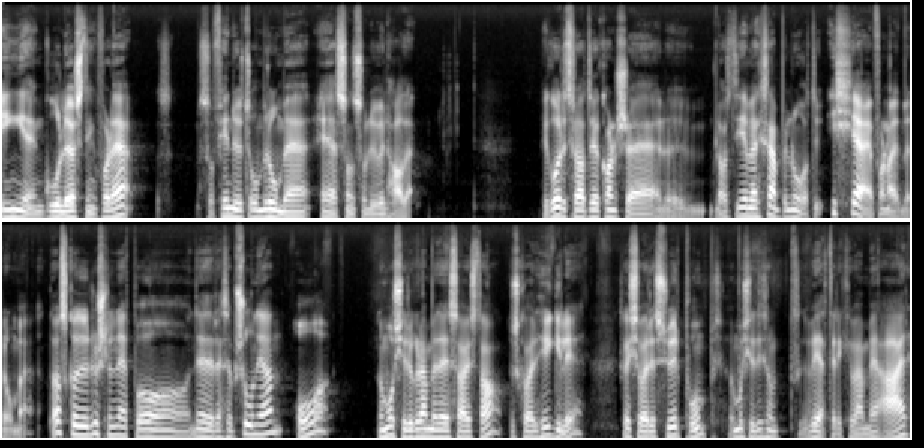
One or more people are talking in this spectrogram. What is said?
Ingen god løsning for det, så finn ut om rommet er sånn som du vil ha det. Vi går ut fra at du kanskje La oss gi et eksempel nå at du ikke er fornøyd med rommet. Da skal du rusle ned, på, ned i resepsjonen igjen og nå må ikke du glemme det jeg sa i stad. Du skal være hyggelig. Du skal ikke være surpomp. Du må ikke liksom Vet dere ikke hvem jeg er?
